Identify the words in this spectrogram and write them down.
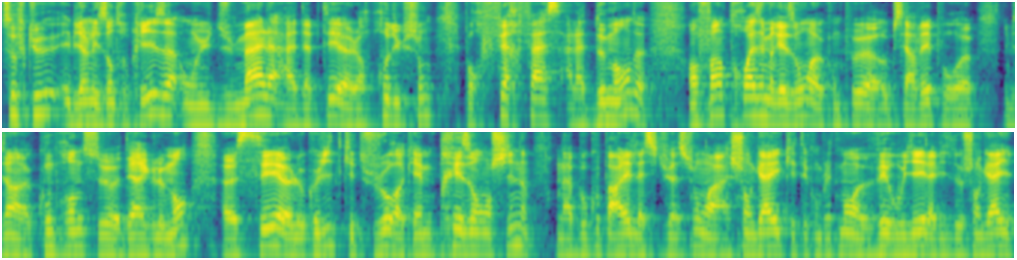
sauf que eh bien, les entreprises ont eu du mal à adapter leur production pour faire face à la demande. Enfin, troisième raison qu'on peut observer pour eh bien, comprendre ce dérèglement, c'est le Covid qui est toujours quand même présent en Chine. On a beaucoup parlé de la situation à Shanghai qui était complètement verrouillée, la ville de Shanghai,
